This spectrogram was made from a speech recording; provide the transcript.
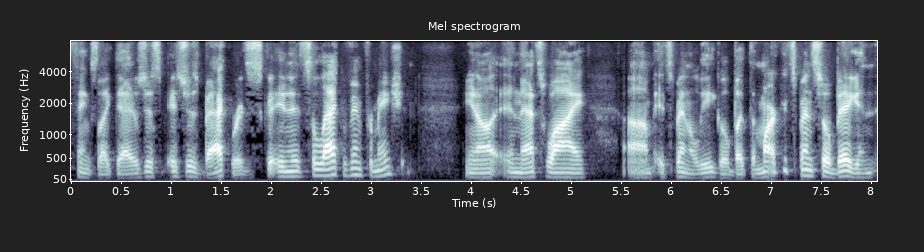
things like that. It was just it's just backwards, and it's a lack of information, you know, and that's why. Um, it's been illegal, but the market's been so big, and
